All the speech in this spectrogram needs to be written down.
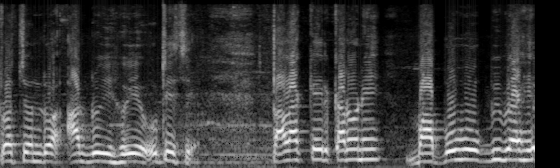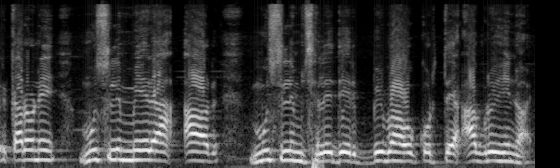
প্রচণ্ড আগ্রহী হয়ে উঠেছে। তালাকের কারণে বা বহু বিবাহের কারণে মুসলিম মেয়েরা আর মুসলিম ছেলেদের বিবাহ করতে আগ্রহী নয়।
